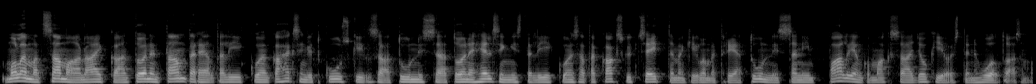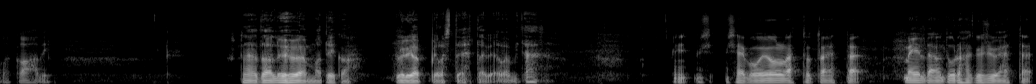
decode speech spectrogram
molemmat samaan aikaan, toinen Tampereelta liikkuen 86 kilsaa tunnissa ja toinen Helsingistä liikkuen 127 kilometriä tunnissa, niin paljonko maksaa Jokioisten huoltoasemalla kahvi? Nämä jotain lyhyen matikan ylioppilastehtäviä vai mitä? Niin se- voi olla, tota, että meiltä on turha kysyä, että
